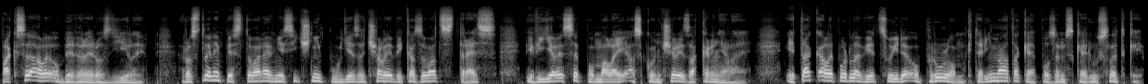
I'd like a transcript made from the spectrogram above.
Pak se ale objevily rozdíly. Rostliny pěstované v měsíční půdě začaly vykazovat stres, vyvíjely se pomalej a skončily zakrnělé. I tak ale podle vědců jde o průlom, který má také pozemské důsledky.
